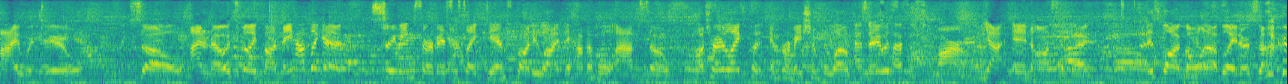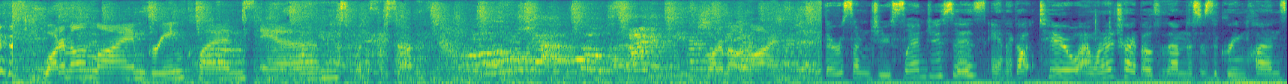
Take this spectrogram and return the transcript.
I would do. So I don't know, it's really fun. They have like a streaming service. It's like Dance Body Live. They have a whole app, so I'll try to like put information below And it was tomorrow. yeah, in Austin, but it's vlog going up later, so. Watermelon lime, green cleanse, and what's this one? Watermelon lime. There were some Juice Land juices, and I got two. I wanted to try both of them. This is the green cleanse.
